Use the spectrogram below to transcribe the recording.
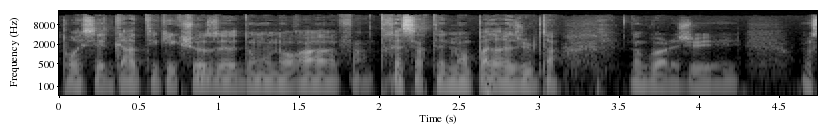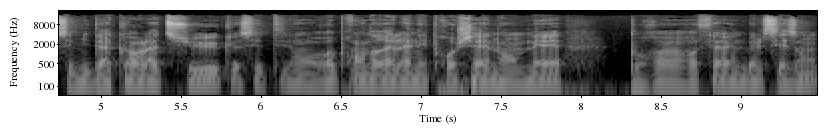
Pour essayer de gratter quelque chose dont on aura enfin, très certainement pas de résultat. Donc, voilà, on s'est mis d'accord là-dessus. Que c'était, on reprendrait l'année prochaine en mai pour refaire une belle saison.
